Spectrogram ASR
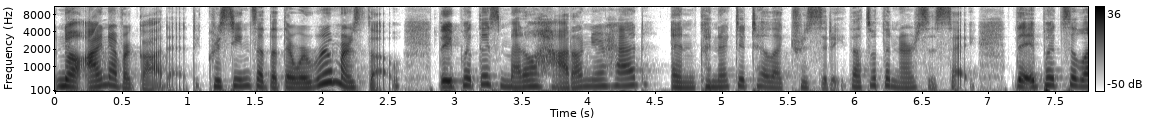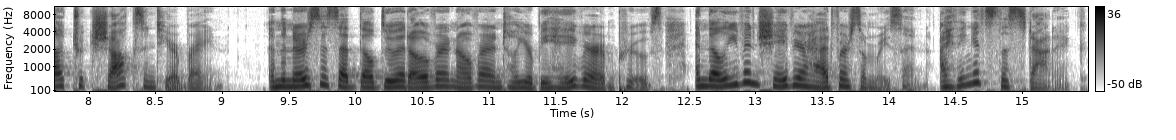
No, I never got it. Christine said that there were rumors though. They put this metal hat on your head and connect it to electricity. That's what the nurses say. That it puts electric shocks into your brain. And the nurses said they'll do it over and over until your behavior improves. And they'll even shave your head for some reason. I think it's the static.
